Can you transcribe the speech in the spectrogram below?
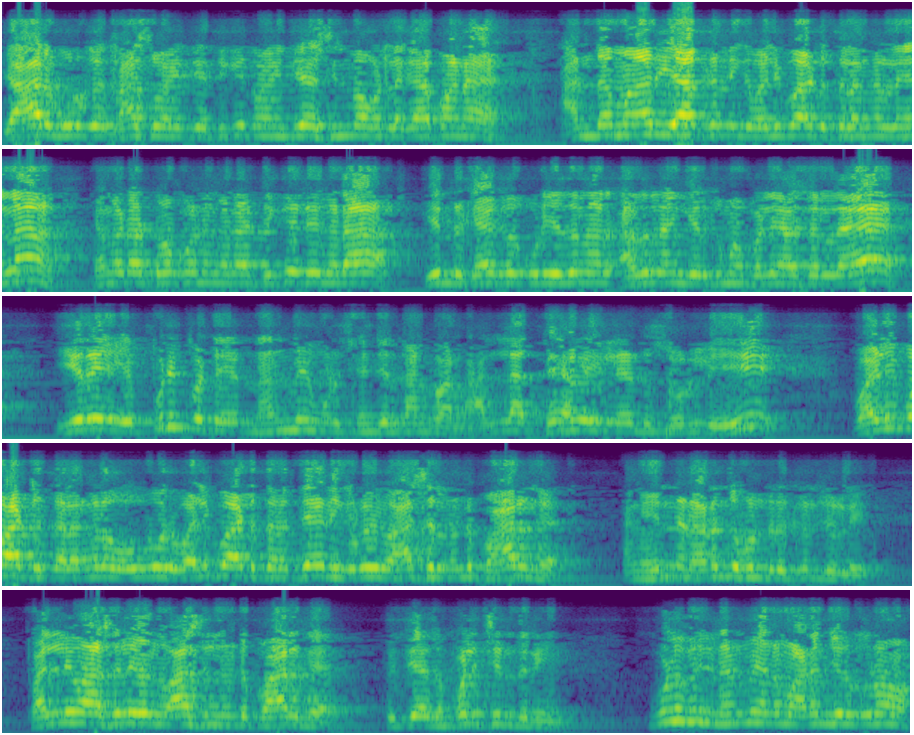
யாரு கொடுக்க காசு வாங்கிட்டியா டிக்கெட் வாங்கிட்டியா சினிமா ஹோட்டல கேட்பானே அந்த மாதிரி யாக்கு நீங்க வழிபாட்டு தலங்கள்ல எல்லாம் எங்கடா டோக்கன் எங்கடா டிக்கெட் எங்கடா என்று கேட்கக்கூடியதெல்லாம் அதெல்லாம் இங்க இருக்குமா பள்ளியாசல்ல இறை எப்படிப்பட்ட நன்மை உங்களுக்கு செஞ்சிருக்கான்னு பாருங்க. அல்ல தேவையில்லை என்று சொல்லி வழிபாட்டு தலங்களை ஒவ்வொரு வழிபாட்டு தலத்தையும் நீங்க போய் வாசல் நின்று பாருங்க. அங்க என்ன நடந்து கொண்டிருக்குன்னு சொல்லி. பள்ளி வாசலே வந்து வாசல் நின்று பாருங்க. வித்தியாசம் பளிச்சிருந்தீங்க இவ்வளவு பெரிய நன்மையை நம்ம அடைஞ்சிருக்கிறோம்.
